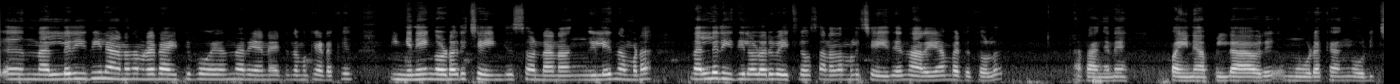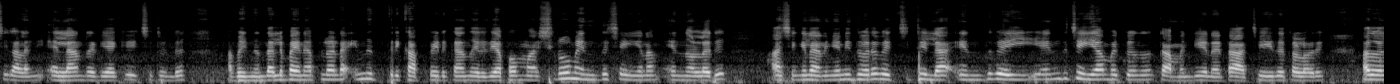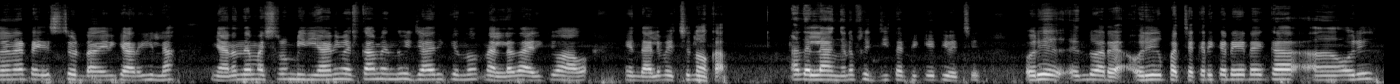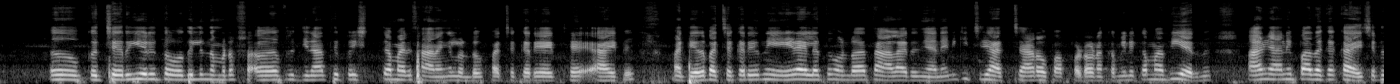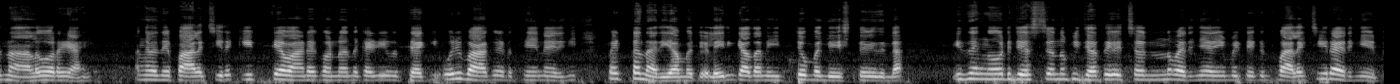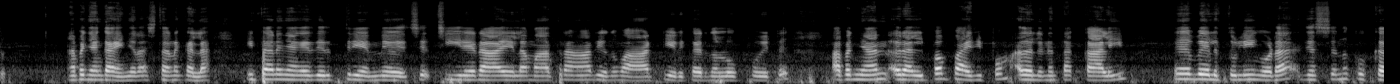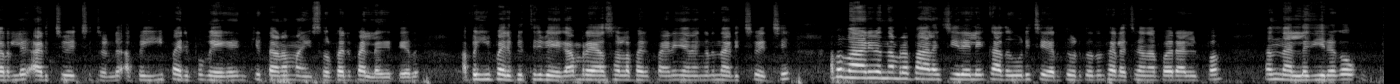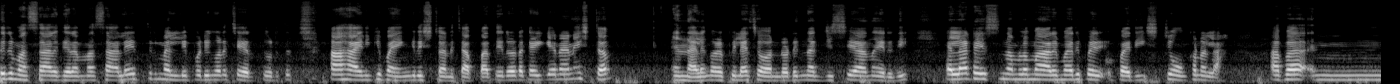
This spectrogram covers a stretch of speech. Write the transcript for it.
നല്ല രീതിയിലാണ് നമ്മുടെ ഡയറ്റ് പോയതെന്ന് അറിയാനായിട്ട് നമുക്ക് ഇടയ്ക്ക് ഇങ്ങനെയും കൂടെ ഒരു ചേഞ്ചസ് ഉണ്ടാണെങ്കിൽ നമ്മുടെ നല്ല രീതിയിലുള്ള ഒരു വെയിറ്റ് ആണ് നമ്മൾ ചെയ്തതെന്ന് അറിയാൻ പറ്റത്തുള്ളൂ. അപ്പം അങ്ങനെ പൈനാപ്പിളിന്റെ ആ ഒരു മൂടൊക്കെ അങ്ങ് ഒടിച്ച് കളഞ്ഞ് എല്ലാം റെഡിയാക്കി വെച്ചിട്ടുണ്ട്. അപ്പോൾ ഇന്നെന്തായാലും പൈനാപ്പിൾ വേണ്ട. ഇന്ന് ഇത്തിരി കപ്പ എടുക്കാമെന്ന് കരുതി. അപ്പം മഷ്റൂം എന്ത് ചെയ്യണം എന്നുള്ളൊരു ആശങ്കയിലാണ്. ഞാൻ ഇതുവരെ വെച്ചിട്ടില്ല. എന്ത് എന്ത് ചെയ്യാൻ പറ്റുമെന്ന് കമന്റ് ചെയ്യണം കേട്ടോ. ചെയ്തിട്ടുള്ളവർ അതുപോലെ തന്നെ ടേസ്റ്റ് ഉണ്ടോ? എനിക്കറിയില്ല. ഞാനെന്നാൽ മഷ്റൂം ബിരിയാണി വെക്കാമെന്ന് വിചാരിക്കുന്നു. നല്ലതായിരിക്കും ആവും? എന്തായാലും വെച്ച് നോക്കാം. അതെല്ലാം അങ്ങനെ ഫ്രിഡ്ജിൽ തട്ടിക്കയറ്റി വെച്ച് ഒരു എന്താ പറയുക ഒരു പച്ചക്കറി കടയുടെയൊക്കെ ഒരു ചെറിയൊരു തോതിൽ നമ്മുടെ ഫ്രിഡ്ജിനകത്ത് ഇപ്പോൾ ഇഷ്ടംമാതിരി സാധനങ്ങളുണ്ട്. പച്ചക്കറി ആയിട്ട് ആയിട്ട് മറ്റേത് പച്ചക്കറി ഒന്ന് ഏഴ് കൊണ്ടുപോകാത്ത ആളായിരുന്നു ഞാൻ. എനിക്ക് ഇച്ചിരി അച്ചാറോ പപ്പടോ ഉണക്കമീനൊക്കെ മതിയായിരുന്നു. ആ ഞാനിപ്പോൾ അതൊക്കെ കഴിച്ചിട്ട് നാൾ കുറേ ആയി. അങ്ങനെ അതേ പാലച്ചീര കിട്ടിയ വാടക കൊണ്ടുവന്ന് കഴുകി വൃത്തിയാക്കി ഒരു ഭാഗം എടുത്തതിനരിഞ്ഞ് പെട്ടെന്ന് അറിയാൻ പറ്റുമല്ലോ എനിക്കതാണ് ഏറ്റവും വലിയ ഇഷ്ടം ഇതില്ല ഇതെങ്ങോട്ട് ജസ്റ്റ് ഒന്ന് പിജാത്തി വെച്ച് ഒന്ന് വരിഞ്ഞ് കഴിയുമ്പോഴത്തേക്കും പാലച്ചീര അരിഞ്ഞ് കിട്ടും. അപ്പം ഞാൻ കഴിഞ്ഞ പ്രാവശ്യത്താണക്കല്ല ഇത്തവണ ഞാൻ കരുതി ഒത്തിരി എണ്ണ ഒഴിച്ച് ചീരയുടെ ആ ഇല മാത്രം ആദ്യം ഒന്ന് വാട്ടിയെടുക്കായിരുന്നുള്ളൂ ഉപ്പിട്ട് അപ്പം ഞാൻ ഒരല്പം പരിപ്പും അതുപോലെ തന്നെ തക്കാളിയും വെളുത്തുള്ളിയും കൂടെ ജസ്റ്റ് ഒന്ന് കുക്കറിൽ അടിച്ചു വെച്ചിട്ടുണ്ട്. അപ്പോൾ ഈ പരിപ്പ് വേഗം എനിക്ക് ഇത്തവണ മൈസൂർ പരിപ്പല്ല കിട്ടിയത്. അപ്പോൾ ഈ പരിപ്പ് ഇത്തിരി വേഗം പ്രയാസമുള്ള പരിപ്പാണ് ഞാൻ അങ്ങനെ നടിച്ച് വെച്ച്. അപ്പോൾ വാടി വന്ന് നമ്മുടെ പാലച്ചീരയിലേക്ക് അതുകൂടി ചേർത്ത് കൊടുത്തൊന്ന് തിളച്ച് വന്നപ്പോൾ ഒരല്പം നല്ല ജീരകം ഇത്തിരി മസാല ഗരം മസാല ഇത്തിരി മല്ലിപ്പൊടിയും കൂടെ ചേർത്ത് കൊടുത്ത് ആഹാ എനിക്ക് ഭയങ്കര ഇഷ്ടമാണ് ചപ്പാത്തിയുടെ കൂടെ കഴിക്കാനാണ് ഇഷ്ടം. എന്നാലും കുഴപ്പമില്ല ചോറിന്റെ കൂടെ ഇന്ന് അഡ്ജസ്റ്റ് ചെയ്യാമെന്ന് കരുതി. എല്ലാ ടേസ്റ്റും നമ്മൾ മാറി മാറി പരി- പരീക്ഷിച്ച് നോക്കണമല്ലോ അപ്പം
